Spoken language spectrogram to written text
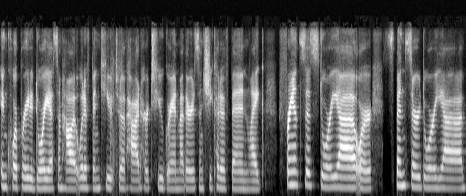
incorporated Doria somehow. It would have been cute to have had her two grandmothers, and she could have been like Frances Doria or Spencer Doria.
